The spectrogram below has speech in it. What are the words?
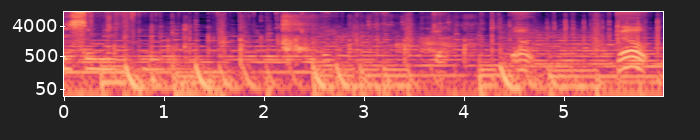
Go. Go. Go.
